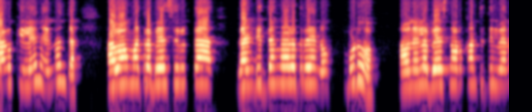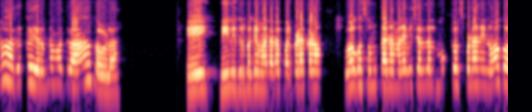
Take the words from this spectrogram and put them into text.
ಆಗೋಕಿಲ್ಲೇನೋ ಇನ್ನೊಂದ? ಅವಾಗ ಮಾತ್ರ ಬೇಸಿರುತ್ತಾ ಗಂಡಿದ್ದಂಗ ಆಗದ್ರೇನು? ಬಿಡು, ಅವನೆಲ್ಲ ಬೇಸ್ ನೋಡ್ಕೊಂತಿದ್ದಿಲ್ವೇನೋ, ಅದಕ್ಕೆ ಎರಡನೇ ಮದ್ವೆ ಆಗವಳ. ಏಯ್, ನೀನ್ ಇದ್ರ ಬಗ್ಗೆ ಮಾತಾಡಕ್ ಬರ್ಬೇಡ ಕಣ. ಹೋಗೋ ಸುಮ್ಕ ನಮ್ಮ ಮನೆ ವಿಚಾರದಲ್ಲಿ ಮುಗ್ ತೋರ್ಸ್ಬೇಡ ನೀನ್, ಹೋಗು.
